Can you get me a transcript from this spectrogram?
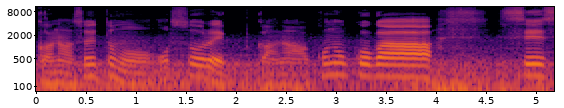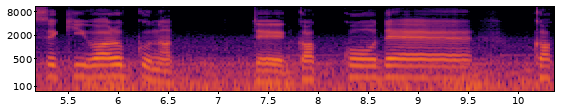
かな？それとも恐れかな？この子が成績悪くなって学校で学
